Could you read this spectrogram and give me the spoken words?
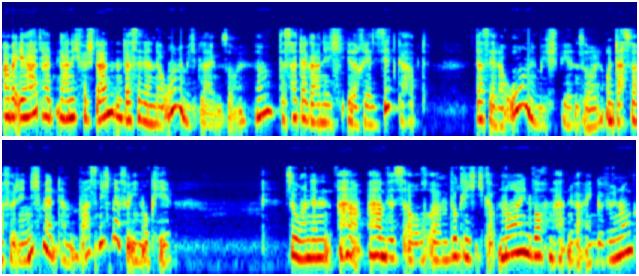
aber er hat halt gar nicht verstanden, dass er denn da ohne mich bleiben soll. Ne? Das hat er gar nicht äh, realisiert gehabt, dass er da ohne mich spielen soll. Und das war für den nicht mehr, dann war es nicht mehr für ihn okay. So, und dann ha haben wir es auch ähm, wirklich, ich glaube, neun Wochen hatten wir Eingewöhnung.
